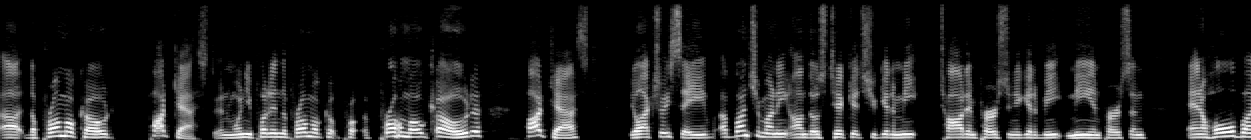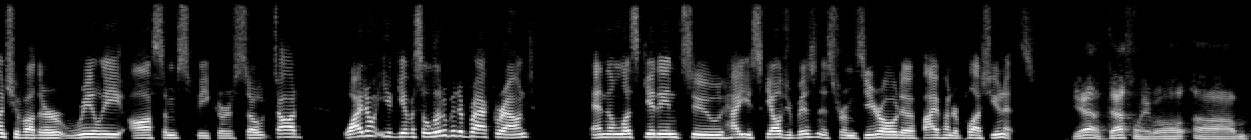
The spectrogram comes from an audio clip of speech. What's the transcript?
uh, the promo code podcast. And when you put in the promo co- pro, promo code podcast, you'll actually save a bunch of money on those tickets. You get to meet Todd in person, you get to meet me in person and a whole bunch of other really awesome speakers. So, Todd, why don't you give us a little bit of background and then let's get into how you scaled your business from zero to 500 plus units? Yeah, definitely. Well, um,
